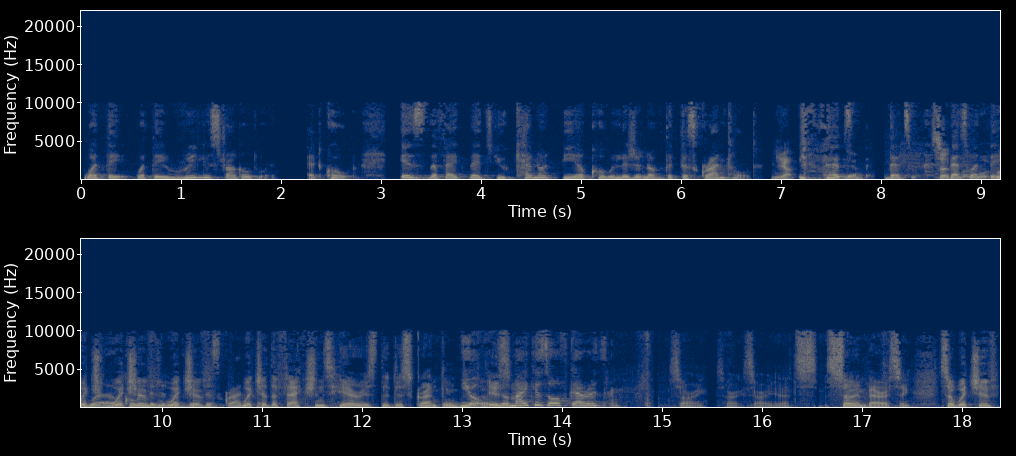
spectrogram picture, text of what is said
what they what they really struggled with at COPE is the fact that you cannot be a coalition of the disgruntled. Yeah, that's yeah. that's so that's what they which, were. Which of which of, of which of the factions here is the disgruntled? Your is, your mic is off, Gareth. Sorry, sorry, sorry. That's so embarrassing. So which of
